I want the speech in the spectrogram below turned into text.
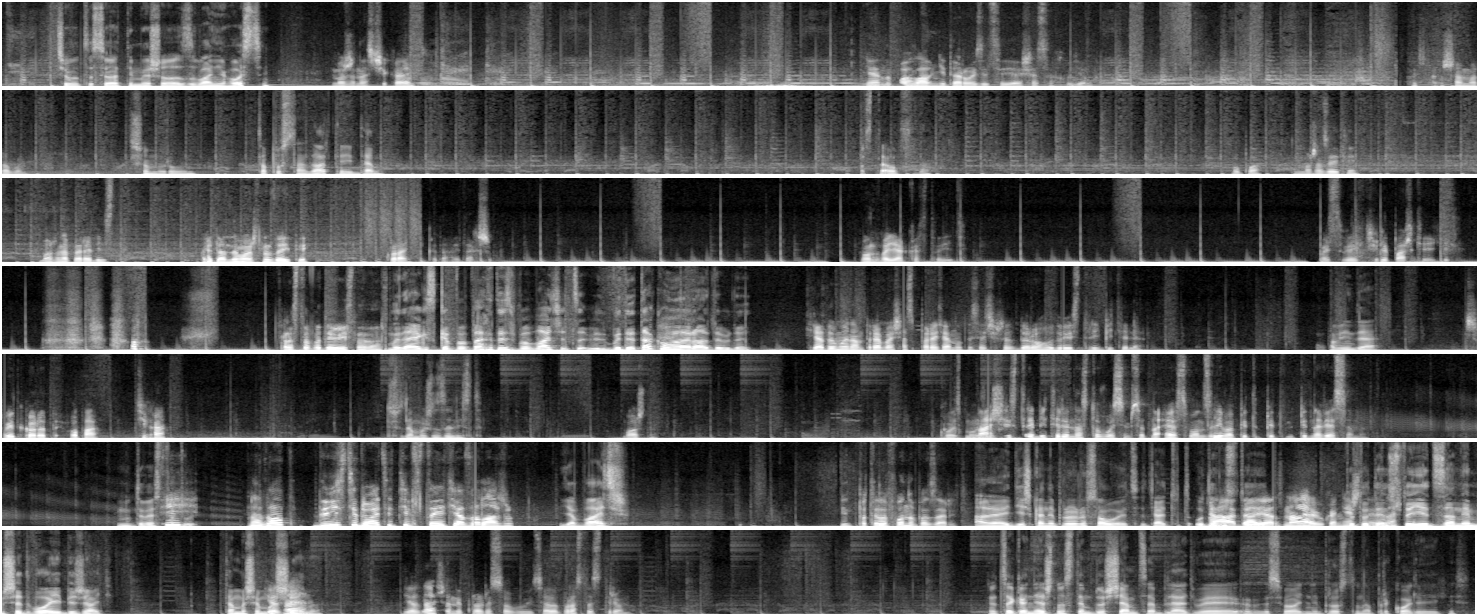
Чи то сьогодні ми що, звані гості? Може нас чекають? Не, ну по главній дорозі це я щас охуєл. Що- ми робимо? Що ми робимо? Та по стандарті йдемо. Поставився, да? Опа, тут можна зайти? Можна перелізти. Куди не можна зайти? Аккуратненько, давай так, щоб. Вон вояка стоїть. Ми свої черепашки якісь. Просто подивись на нас. Мене як з КПП хтось побачить, це він буде так угорати, блядь. Я думаю, нам треба зараз перетягнутися через дорогу до істрібітеля. А він де? Швидко роти. Опа, тихо. Сюди можна залізти? Можна? Когось можна. Наші істребителі на 180, на S, вон зліва під, під, під навісами. Ну дивись тут. Назад! 220 тип стоїть, я залажу. Я бачу. Він по телефону базарить. Але айдішка не прорисовується, дядь. Тут один Да, стоїть. да, я знаю, конечно. Тут один стоїть, за ним ще двоє біжать. Там ще Я машина. знаю. Я знаю, що не прорисовуються, але просто стрьом. Ну це, звісно, з тим дощем, це, блядь, ви, ви сьогодні просто на приколі якісь.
